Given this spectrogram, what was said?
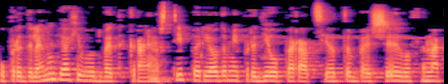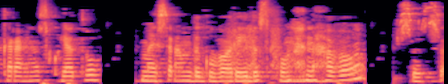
Определено бях и в двете крайности. Периода ми преди операцията беше в една крайност, която ме е срам да говоря и да споменавам с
